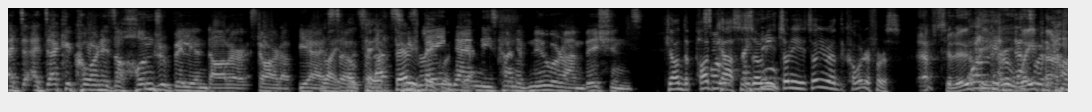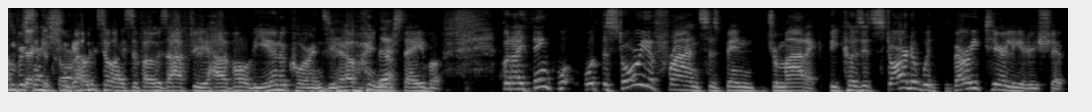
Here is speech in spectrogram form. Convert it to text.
A, a decacorn is a hundred billion dollar startup. Yeah, right, so, okay. so that's very he's laying one, down yeah. these kind of newer ambitions. John, the podcast So is only think- it's only it's only around the corner for us. Absolutely. Well, You're that's way where the conversation decacorn. goes to, I suppose, after you have all the unicorns, you know, in Yeah. your stable. But I think what, what the story of France has been dramatic because it started with very clear leadership,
